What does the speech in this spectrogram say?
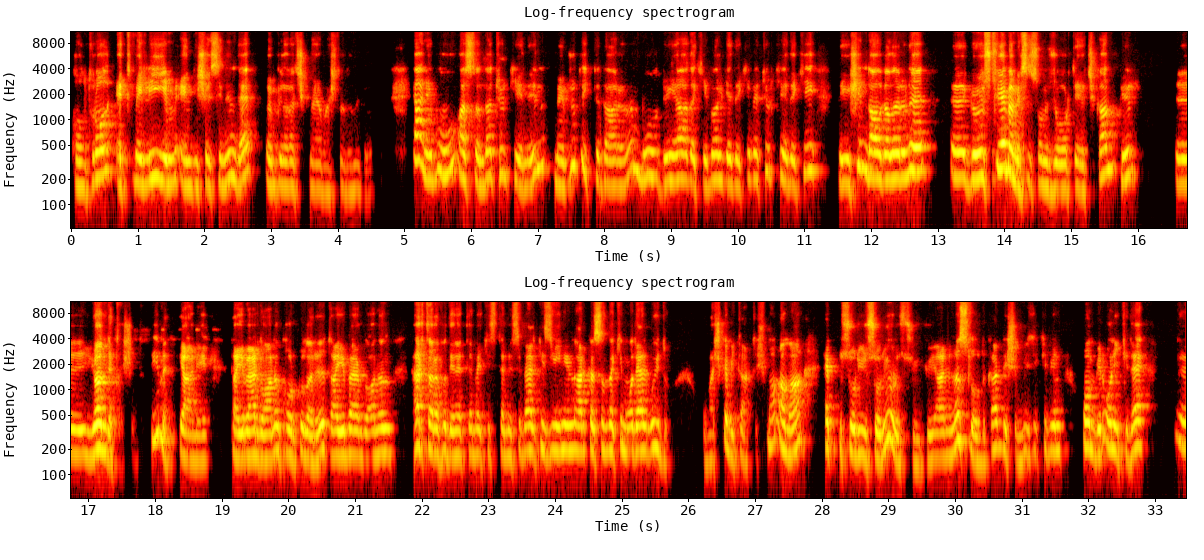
kontrol etmeliyim endişesinin de ön plana çıkmaya başladığını görüyoruz. Yani bu aslında Türkiye'nin mevcut iktidarının bu dünyadaki, bölgedeki ve Türkiye'deki değişim dalgalarını e, göğüsleyememesi sonucu ortaya çıkan bir e, yönde taşıdı. Değil mi? Yani Tayyip Erdoğan'ın korkuları, Tayyip Erdoğan'ın her tarafı denetlemek istemesi belki zihninin arkasındaki model buydu. O başka bir tartışma ama hep bu soruyu soruyoruz çünkü. Yani nasıl oldu kardeşim? Biz 2011-12'de e,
